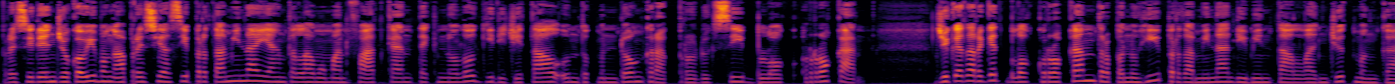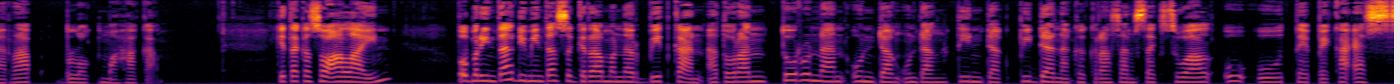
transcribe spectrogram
Presiden Jokowi mengapresiasi Pertamina yang telah memanfaatkan teknologi digital untuk mendongkrak produksi blok rokan. Jika target blok rokan terpenuhi, Pertamina diminta lanjut menggarap blok Mahakam. Kita ke soal lain. Pemerintah diminta segera menerbitkan aturan turunan Undang-Undang Tindak Pidana Kekerasan Seksual UU TPKS.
